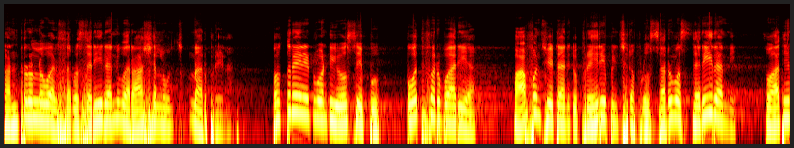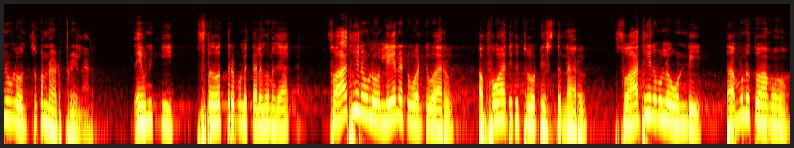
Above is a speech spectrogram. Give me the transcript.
కంట్రోల్లో వారి సర్వ శరీరాన్ని వారి ఆశలను ఉంచుకున్నారు ప్రియుల భక్తులైనటువంటి యోసేపు పోతిఫర్ భార్య పాపం చేయడానికి ప్రేరేపించినప్పుడు సర్వ శరీరాన్ని స్వాధీనంలో ఉంచుకున్నాడు ప్రియులారు. దేవునికి స్తోత్రములు కలుగునుగాక స్వాధీనంలో లేనటువంటి వారు అపవాదికి చోటిస్తున్నారు. స్వాధీనంలో ఉండి తమను తాము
